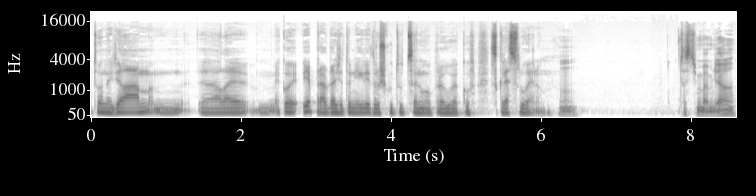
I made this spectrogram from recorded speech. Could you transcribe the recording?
to nedělám, ale jako je pravda, že to někdy trošku tu cenu opravdu jako zkresluje. No. Hmm. Co s tím budeme dělat?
